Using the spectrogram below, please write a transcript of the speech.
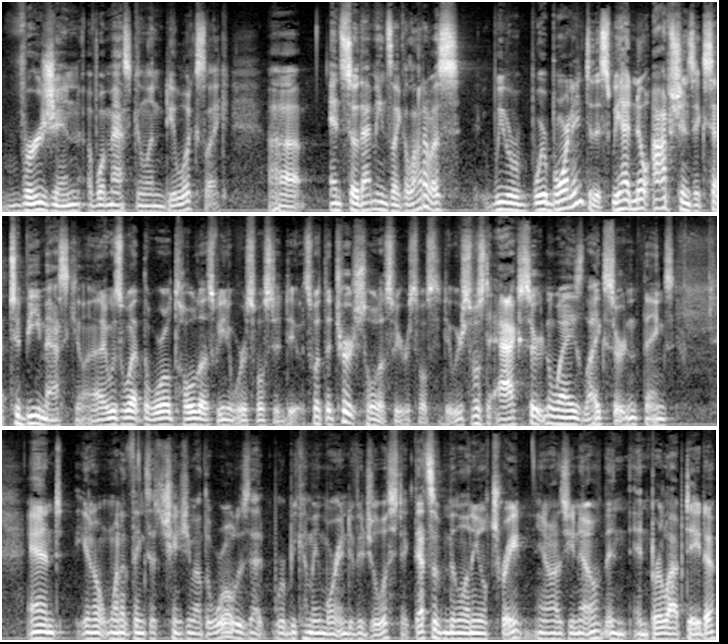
version of what masculinity looks like, uh, and so that means like a lot of us. We were, we were born into this. We had no options except to be masculine. It was what the world told us we were supposed to do. It's what the church told us we were supposed to do. We were supposed to act certain ways, like certain things. And you know, one of the things that's changing about the world is that we're becoming more individualistic. That's a millennial trait, you know, as you know, in, in burlap data,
